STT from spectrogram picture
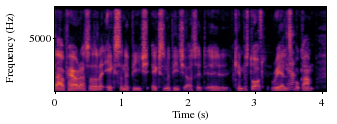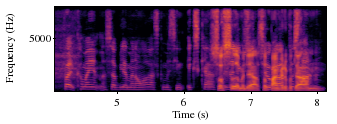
der er Paradise, og så er der X on the Beach. X on the Beach er også et øh, kæmpestort reality-program. Folk kommer ind, og så bliver man overrasket med sin ekskæreste. Så sidder man der, så banker det på døren,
